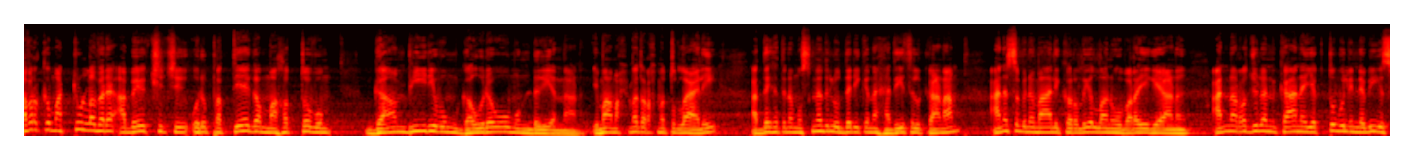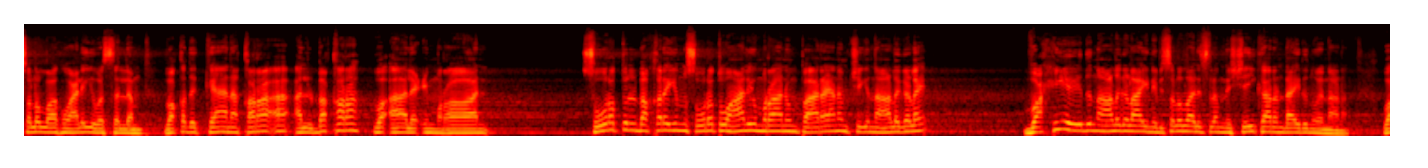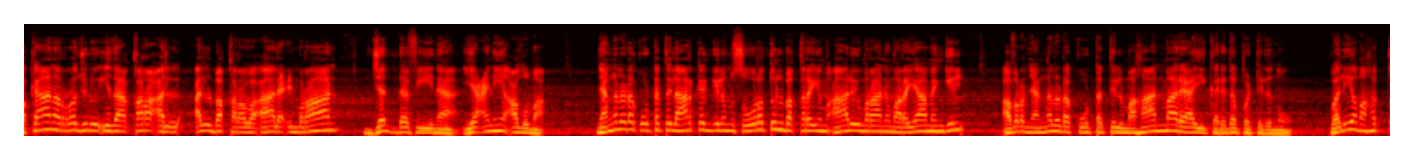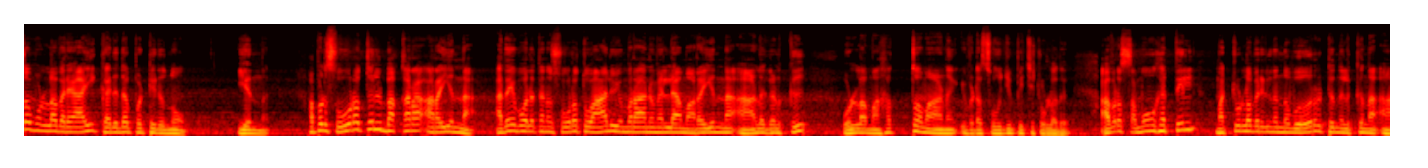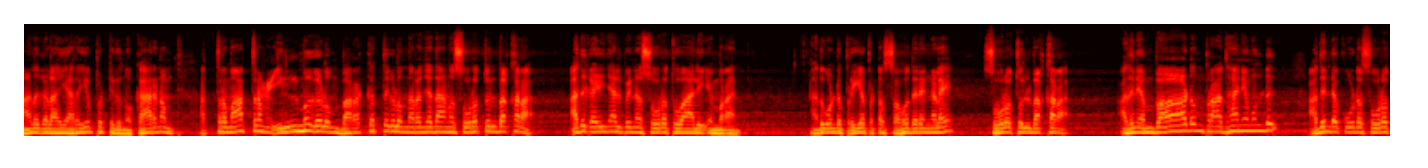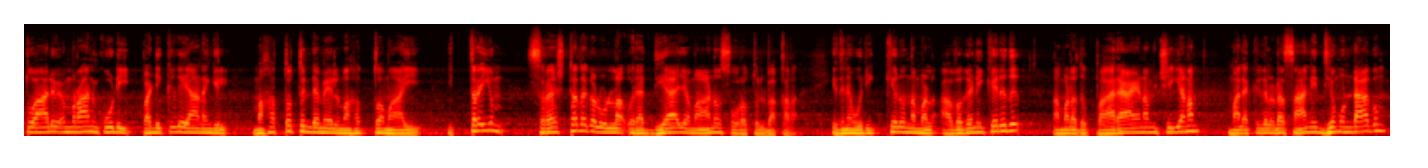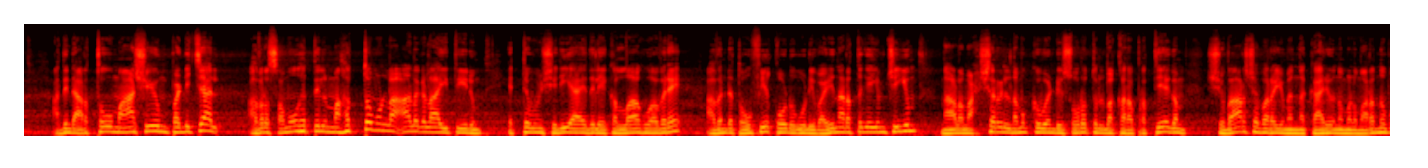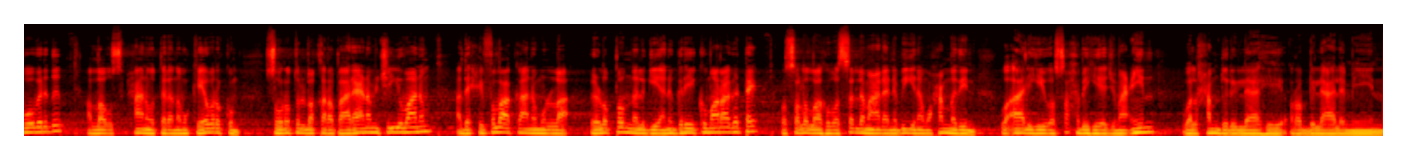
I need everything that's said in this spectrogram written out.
അവർക്ക് മറ്റുള്ളവരെ അപേക്ഷിച്ച് ഒരു പ്രത്യേക മഹത്വവും ഗാംഭീര്യവും ഗൗരവവും ഉണ്ട് എന്നാണ്. ഇമാം അഹമ്മദ് റഹ്മത്തുള്ള അലി അദ്ദേഹത്തിന്റെ മുസ്നദിൽ ഉദ്ധരിക്കുന്ന ഹദീസിൽ കാണാം. അനസബിൻ മാലിക് റളിയല്ലാഹു പറയുകയാണ് അന്ന റജുലൻ കാന യക്തുബുലി നബി സല്ലല്ലാഹു അലൈഹി വസ്ലം വഖദ് കാന ഖറഅ അൽ ബഖറ വ ആല ഇമ്രാൻ. സൂറത്തുൽ ബഖറയും സൂറത്തു ആലി ഇമ്രാനും പാരായണം ചെയ്യുന്ന ആളുകളെ വഹി എഴുതുന്ന ആളുകളായി നബി സല്ലല്ലാഹു അലൈഹി സ്വലം നിശ്ചയിക്കാറുണ്ടായിരുന്നു എന്നാണ്. വക്കാന റജുലു ഇദാ അൽ അൽ ബഖറ വ ആല ഇമ്രാൻ ജദ്ദ യാനി അലുമ ഞങ്ങളുടെ കൂട്ടത്തിൽ ആർക്കെങ്കിലും സൂറത്തുൽ ബഖറയും ആലു ഇമ്രാനും അറിയാമെങ്കിൽ അവർ ഞങ്ങളുടെ കൂട്ടത്തിൽ മഹാന്മാരായി കരുതപ്പെട്ടിരുന്നു. വലിയ മഹത്വമുള്ളവരായി കരുതപ്പെട്ടിരുന്നു എന്ന്. അപ്പോൾ സൂറത്തുൽ ബക്കറ അറിയുന്ന അതേപോലെ തന്നെ സൂറത്തു ആലു ഇമ്രാനുമെല്ലാം അറിയുന്ന ആളുകൾക്ക് ഉള്ള മഹത്വമാണ് ഇവിടെ സൂചിപ്പിച്ചിട്ടുള്ളത്. അവർ സമൂഹത്തിൽ മറ്റുള്ളവരിൽ നിന്ന് വേറിട്ട് നിൽക്കുന്ന ആളുകളായി അറിയപ്പെട്ടിരുന്നു. കാരണം അത്രമാത്രം ഇൽമുകളും ബറക്കത്തുകളും നിറഞ്ഞതാണ് സൂറത്തുൽ ബക്കറ അത് കഴിഞ്ഞാൽ പിന്നെ സൂറത്തു ആലി ഇമ്രാൻ. അതുകൊണ്ട് പ്രിയപ്പെട്ട സഹോദരങ്ങളെ സൂറത്തുൽ ബക്കറ അതിനെമ്പാടും പ്രാധാന്യമുണ്ട്. അതിന്റെ കൂടെ സൂറത്തു ആലു ഇമ്രാൻ കൂടി പഠിക്കുകയാണെങ്കിൽ മഹത്വത്തിന്റെ മേൽ മഹത്വമായി ഇത്രയും ശ്രേഷ്ഠതകളുള്ള ഒരു അധ്യായമാണ് സൂറത്തുൽ ബക്കറ ഇതിനെ ഒരിക്കലും നമ്മൾ അവഗണിക്കരുത്. നമ്മളത് പാരായണം ചെയ്യണം. മലക്കുകളുടെ സാന്നിധ്യമുണ്ടാകും അതിന്റെ അർത്ഥവും ആശയവും പഠിച്ചാൽ അവർ സമൂഹത്തിൽ മഹത്വമുള്ള ആളുകളായിത്തീരും. ഏറ്റവും ശരിയായതിലേക്ക് അള്ളാഹു അവരെ അവന്റെ തൗഫീഖോടുകൂടി വഴി നടത്തുകയും ചെയ്യും. നാളെ മഹ്ഷറിൽ നമുക്ക് വേണ്ടി സൂറത്തുൽ ബക്കറ പ്രത്യേകം ശുപാർശ പറയുമെന്ന കാര്യവും നമ്മൾ മറന്നു പോകരുത് അള്ളാഹു സുഹാനോത്തര നമുക്ക് ഏവർക്കും സൂറത്തുൽ ബക്കറ പാരായണം ചെയ്യുവാനും അത് ഹിഫ്ലാക്കാനുമുള്ള എളുപ്പം നൽകി അനുഗ്രഹിക്കുമാറാകട്ടെ. വസല്ലാഹു വസ്ലം ആല നബീന മുഹമ്മദീൻ വ ആലിഹി വസഹബിഹി അജ്മീൻ വലഹമുല്ലാഹി റബ്ബിലാലമീൻ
